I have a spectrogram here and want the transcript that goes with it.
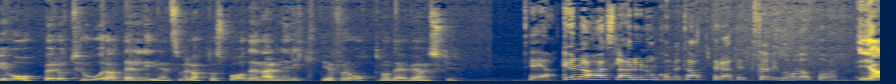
vi håper og tror at den linjen som vi har lagt oss på, den er den riktige for å oppnå det vi ønsker. Ja. Gunnar Hasle, har du noen kommentar til dette før vi går over på Ja,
